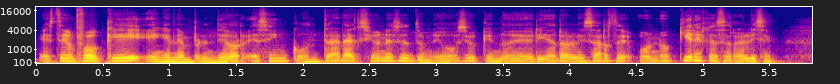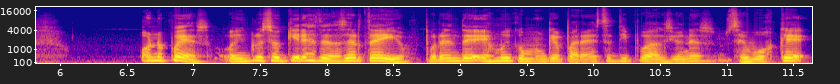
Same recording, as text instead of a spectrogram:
Este enfoque en el emprendedor es encontrar acciones en tu negocio que no deberían realizarse o no quieres que se realicen. O no puedes, o incluso quieres deshacerte de ello. Por ende, es muy común que para este tipo de acciones se busque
